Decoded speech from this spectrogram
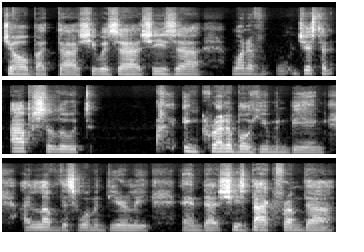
Joe, but uh, she was uh, she's uh, one of just an absolute incredible human being. I love this woman dearly, and uh, she's back from the.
